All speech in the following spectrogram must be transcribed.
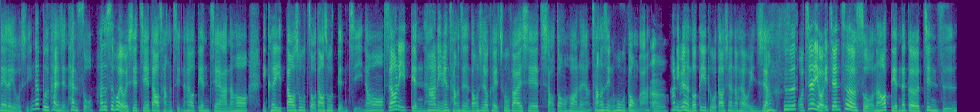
类的游戏，应该不是探险探索，它就是会有一些街道场景，还有店家，然后你可以到处走，到处点击，然后只要你点它里面场景的东西，就可以触发一些小动画那样场景互动吧。嗯，它里面很多地图，我到现在都还有印象。就是我记得有一间厕所，然后点那个镜子，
